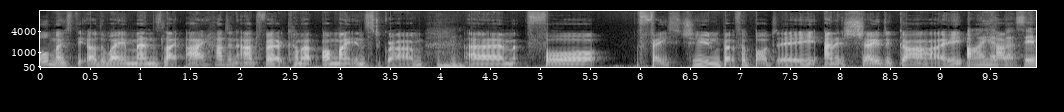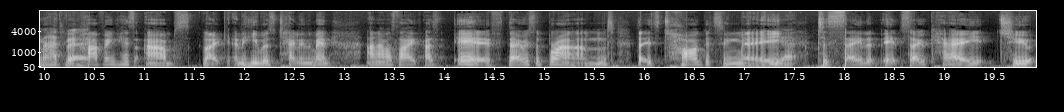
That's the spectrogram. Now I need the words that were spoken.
almost the other way in men's. Like I had an advert come up on my Instagram um, for Facetune, but for body, and it showed a guy. I had have- that same advert. having his abs like and he was tailing them in and i was like as if there is a brand that is targeting me Yeah. to say that it's okay to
